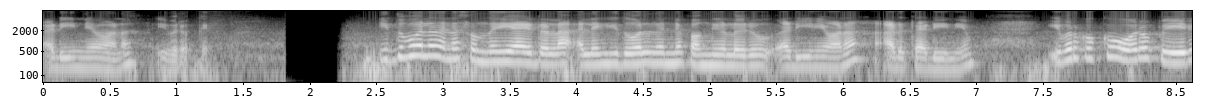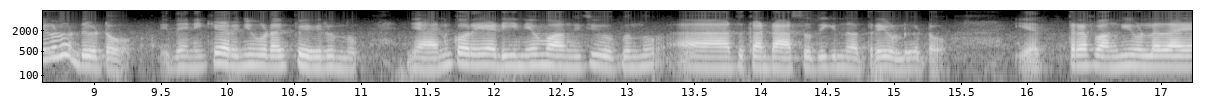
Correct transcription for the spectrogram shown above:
അടീന്യമാണ് ഇവരൊക്കെ. ഇതുപോലെ തന്നെ സുന്ദരിയായിട്ടുള്ള അല്ലെങ്കിൽ ഇതുപോലെ തന്നെ ഭംഗിയുള്ളൊരു അടീനിയമാണ് അടുത്ത അടീനിയം. ഇവർക്കൊക്കെ ഓരോ പേരുകളുണ്ട് കേട്ടോ. ഇതെനിക്ക് അറിഞ്ഞുകൂടാ പേരൊന്നും. ഞാൻ കുറേ അടീനിയം വാങ്ങിച്ചു വെക്കുന്നു. അത് കണ്ട് ആസ്വദിക്കുന്നു. അത്രയേ ഉള്ളൂ കേട്ടോ. എത്ര ഭംഗിയുള്ളതായ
